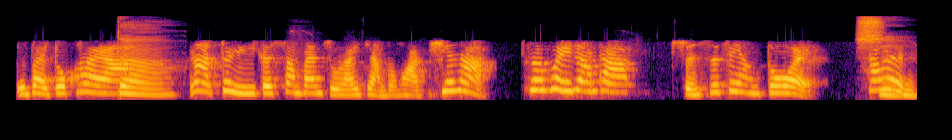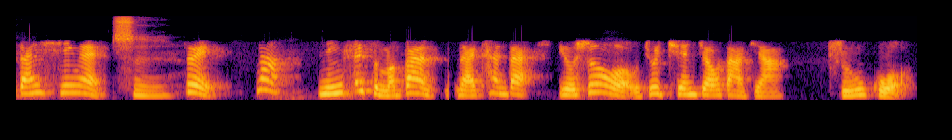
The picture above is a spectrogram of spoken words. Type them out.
五百多块啊。对啊，那对于一个上班族来讲的话，天哪，这会让他损失非常多哎。他会很担心哎、欸，是对。那您该怎么办来看待？有时候我就先教大家，如果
